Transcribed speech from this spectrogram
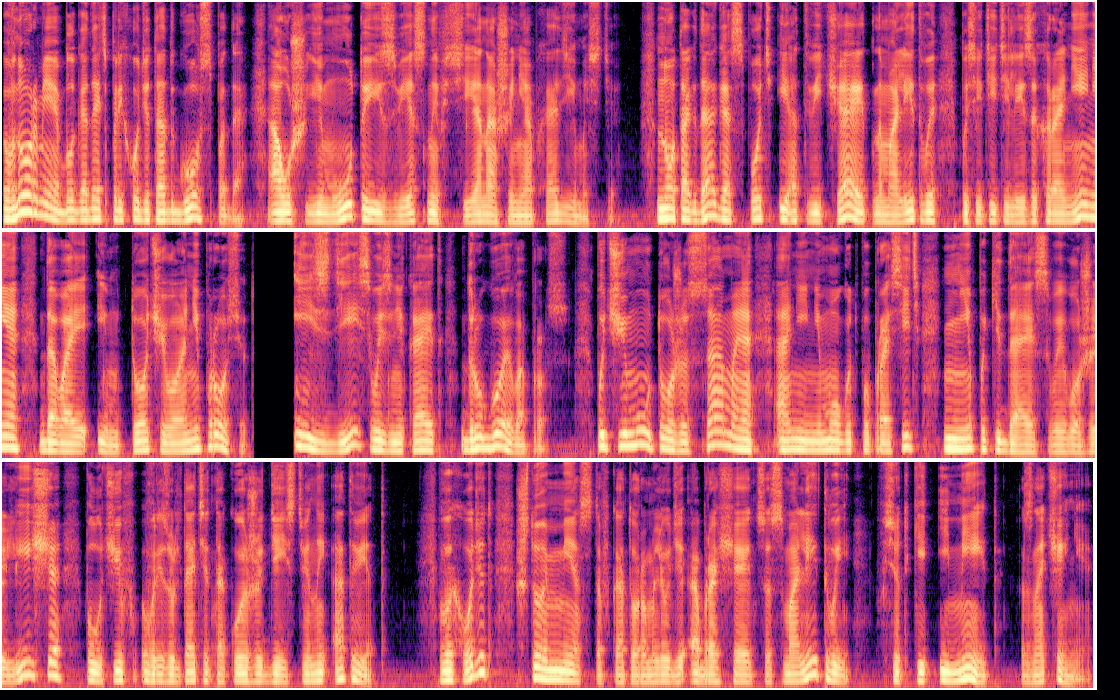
в норме благодать приходит от Господа, а уж Ему-то известны все наши необходимости. Но тогда Господь и отвечает на молитвы посетителей захоронения, давая им то, чего они просят. И здесь возникает другой вопрос. Почему то же самое они не могут попросить, не покидая своего жилища, получив в результате такой же действенный ответ? Выходит, что место, в котором люди обращаются с молитвой, все-таки имеет значение.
